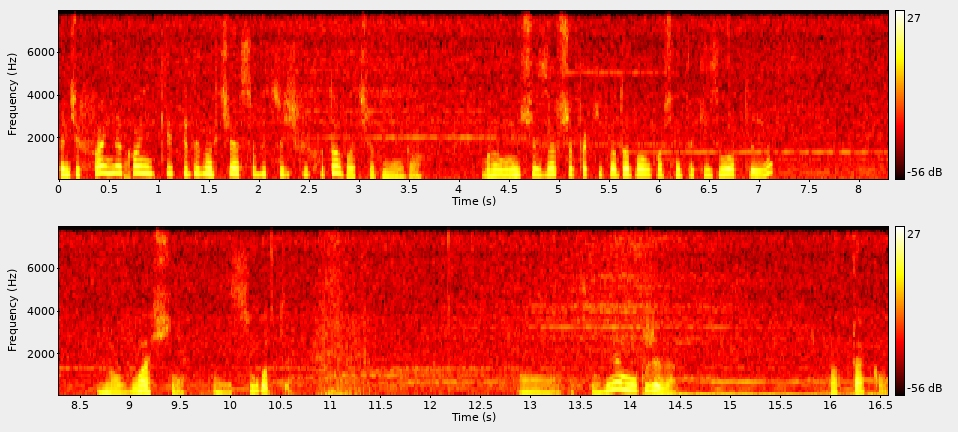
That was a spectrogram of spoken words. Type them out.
Będzie fajny konik, gdybym chciała sobie coś wyhodować od niego. Bo mi się zawsze taki podobał właśnie taki złoty. No właśnie, on jest złoty. O, zmieniłem mu grzywę. No taką.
